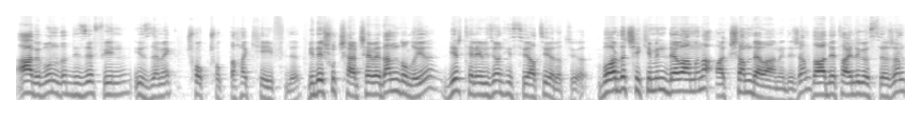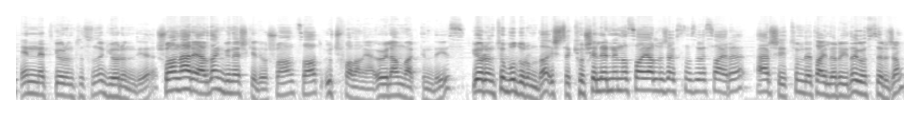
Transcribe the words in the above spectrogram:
Abi bunda dizi film izlemek çok çok daha keyifli. Bir de şu çerçeveden dolayı bir televizyon hissiyatı yaratıyor. Bu arada çekimin devamına akşam devam edeceğim. Daha detaylı göstereceğim. En net görüntüsünü görün diye. Şu an her yerden güneş geliyor. Şu an saat 3 falan yani öğlen vaktindeyiz. Görüntü bu durumda. İşte köşelerini nasıl ayarlayacaksınız vesaire her şeyi tüm detaylarıyla göstereceğim.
